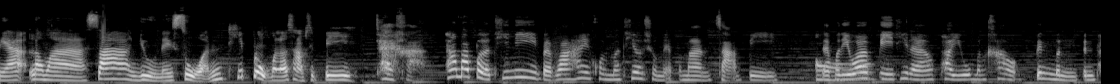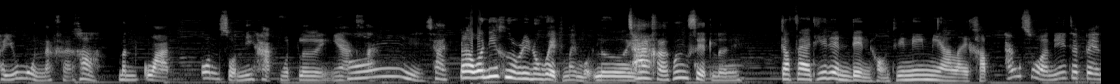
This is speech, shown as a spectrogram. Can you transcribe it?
เนี้ยเรามาสร้างอยู่ในสวนที่ปลูกมาแล้ว 30 ปี ใช่ค่ะ ถ้ามาเปิดที่นี่แบบว่าให้คนมาเที่ยวชมเนี่ยประมาณ 3 ปี แต่พอดีว่าปีที่แล้วพายุมันเข้าเป็นเหมือนเป็นพายุหมุนนะคะค่ะ มันกวาดต้นสนนี่หักหมดเลยอย่างเงี้ยโอ้ค่ะยใช่แปลว่านี่คือรีโนเวทใหม่หมดเลยใช่ค่ะเพิ่งเสร็จเลย กาแฟที่เด่นๆของที่นี่มีอะไรครับ ทั้งสวนนี่จะเป็น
